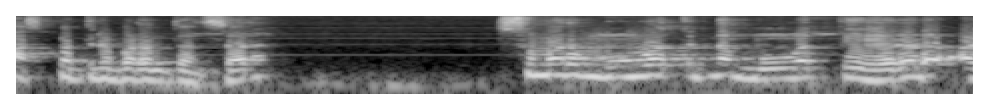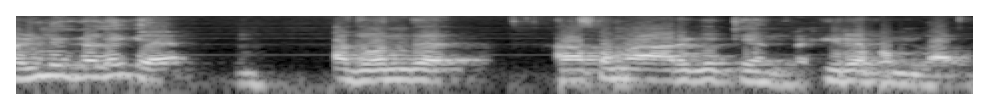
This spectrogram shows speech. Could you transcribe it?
ಆಸ್ಪತ್ರೆ ಬರುವಂತದ್ದು ಸರ್? ಸುಮಾರು ಮೂವತ್ತರಿಂದ ಮೂವತ್ತೆರಡು ಹಳ್ಳಿಗಳಿಗೆ ಅದೊಂದೇ ಪ್ರಾಥಮ ಪ್ರಾಥಮಿಕ ಆರೋಗ್ಯ ಕೇಂದ್ರ ಹಿರೇಬಂಗ್ಲಾಳು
